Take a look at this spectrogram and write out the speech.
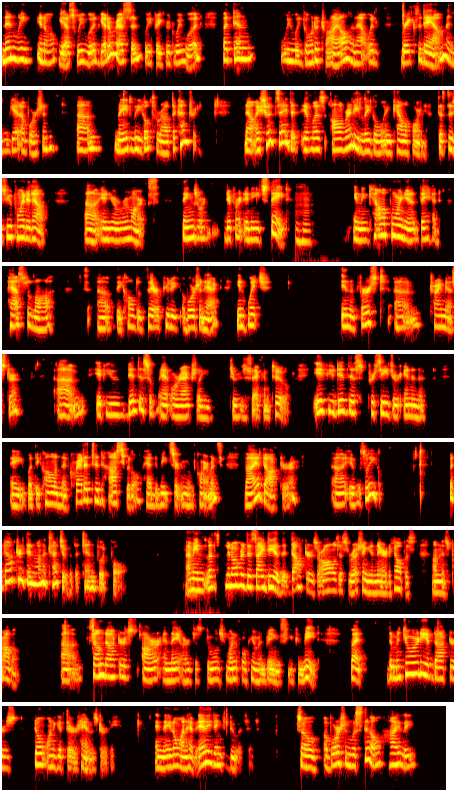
then we, you know, yes, we would get arrested. We figured we would. But then we would go to trial and that would break the dam and get abortion um, made legal throughout the country. Now, I should say that it was already legal in California, just as you pointed out uh, in your remarks. Things were different in each state. Mm-hmm. And in California, they had passed a law, uh, they called it Therapeutic Abortion Act, in which in the first um, trimester, um, if you did this, or actually through the second too, if you did this procedure in an, a what they call an accredited hospital, had to meet certain requirements by a doctor, uh, it was legal. But doctors didn't want to touch it with a 10 foot pole. I mean, let's get over this idea that doctors are all just rushing in there to help us on this problem. Uh, some doctors are, and they are just the most wonderful human beings you can meet. But the majority of doctors don't want to get their hands dirty and they don't want to have anything to do with it. So abortion was still highly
